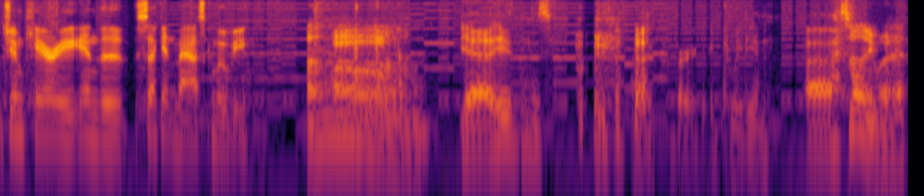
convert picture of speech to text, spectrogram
Jim Carrey in the second Mask movie. Oh. yeah, he, he's a very good comedian. Uh, So anyway,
